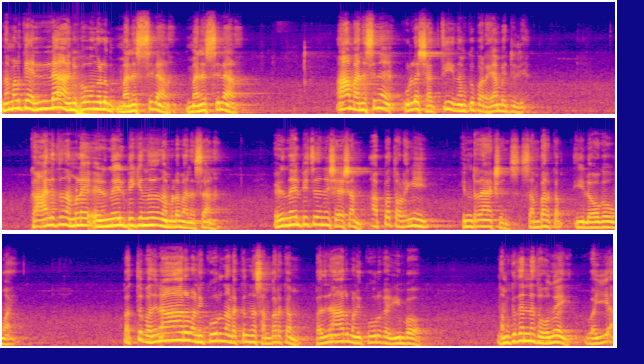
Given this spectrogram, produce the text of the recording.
നമ്മൾക്ക് എല്ലാ അനുഭവങ്ങളും മനസ്സിലാണ് മനസ്സിലാണ്. ആ മനസ്സിന് ഉള്ള ശക്തി നമുക്ക് പറയാൻ പറ്റില്ല. കാലത്ത് നമ്മളെ എഴുന്നേൽപ്പിക്കുന്നത് നമ്മുടെ മനസ്സാണ്. എഴുന്നേൽപ്പിച്ചതിന് ശേഷം അപ്പം തുടങ്ങി ഇൻട്രാക്ഷൻസ് സമ്പർക്കം ഈ ലോകവുമായി. പത്ത് പതിനാറ് മണിക്കൂർ നടക്കുന്ന സമ്പർക്കം പതിനാറ് മണിക്കൂർ കഴിയുമ്പോൾ നമുക്ക് തന്നെ തോന്നുകയായി വയ്യ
